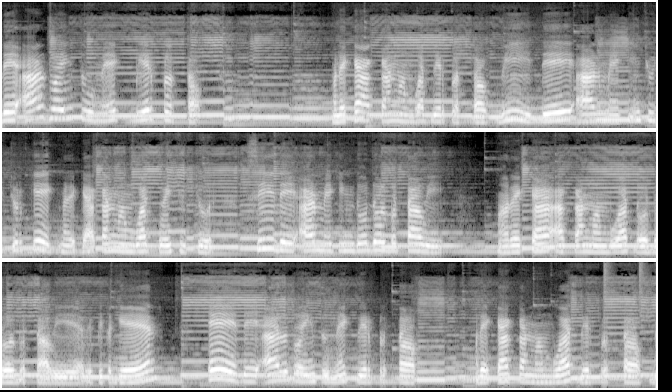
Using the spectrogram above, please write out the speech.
They are going to make beer peletok. Mereka akan membuat bir peletok. B. They are making cucur cake. Mereka akan membuat kue cucur. C. They are making dodol betawi. Mereka akan membuat dodol betawi. Repeat again. A. They are going to make bir peletok. Mereka akan membuat bir peletok. B.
